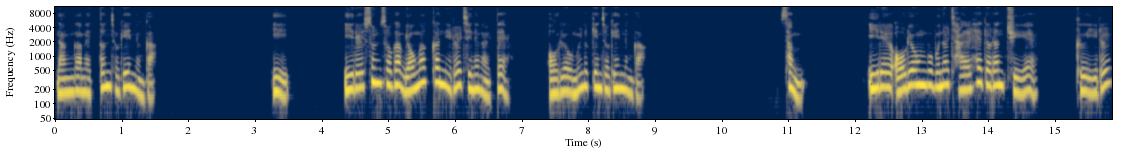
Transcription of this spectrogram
난감했던 적이 있는가? 2. 일의 순서가 명확한 일을 진행할 때 어려움을 느낀 적이 있는가? 3. 일의 어려운 부분을 잘 해결한 뒤에 그 일을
